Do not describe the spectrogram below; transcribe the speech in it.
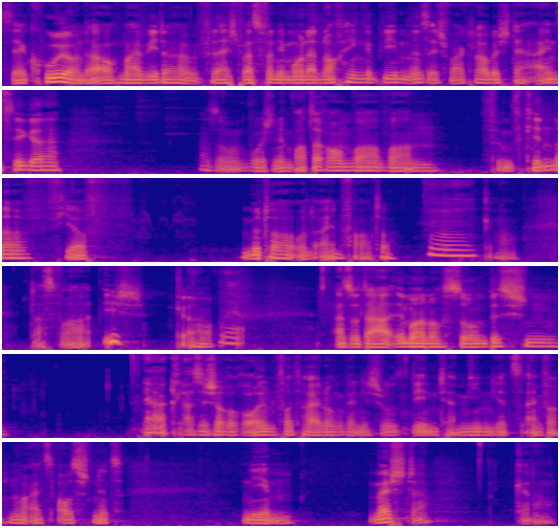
sehr cool und da auch mal wieder vielleicht was von dem Monat noch hängen geblieben ist. Ich war, glaube ich, der Einzige, also wo ich in dem Warteraum war, waren fünf Kinder, vier Mütter und ein Vater. Hm. Genau. Das war ich. Genau. Ja. Also da immer noch so ein bisschen ja, klassischere Rollenverteilung, wenn ich den Termin jetzt einfach nur als Ausschnitt nehmen möchte. Genau.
